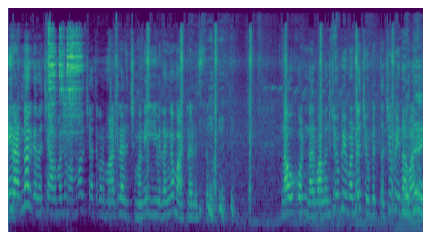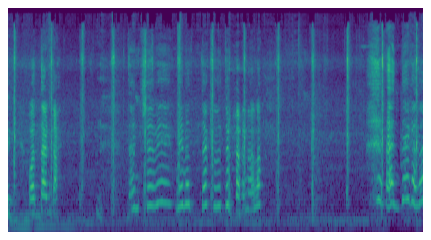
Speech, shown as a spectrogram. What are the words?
మీరు అన్నారు కదా చాలా మంది మా అమ్మాల చేత కూడా మాట్లాడించమని ఈ విధంగా మాట్లాడిస్తున్నా. నవ్వుకుంటున్నారు. వాళ్ళని చూపించమంటే చూపిస్తా. చూపినావా? వద్దంట. దంచవే వినొత్త కూతురు అనాలా అంతే కదా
